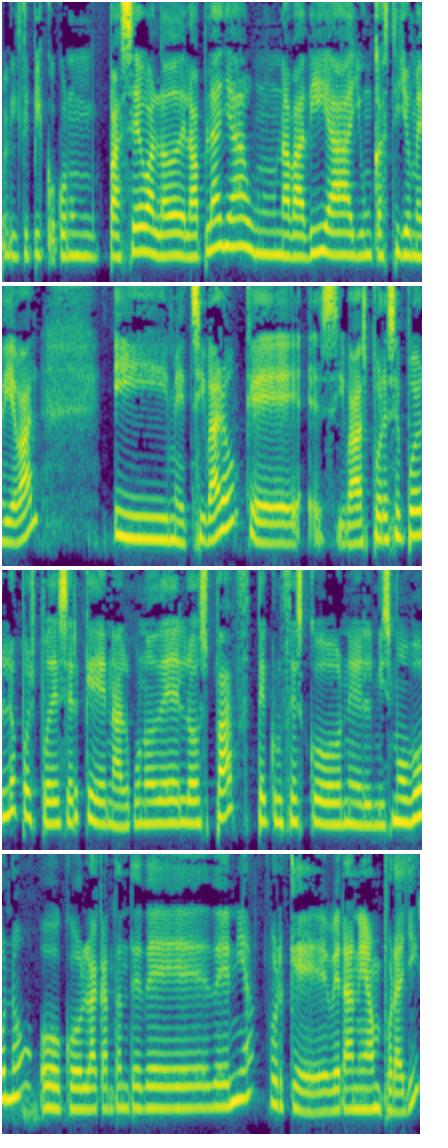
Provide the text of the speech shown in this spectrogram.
el típico con un paseo al lado de la playa, una abadía y un castillo medieval y me chivaron que eh, si vas por ese pueblo, pues puede ser que en alguno de los pubs te cruces con el mismo Bono o con la cantante de, de Enya, porque veranean por allí.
